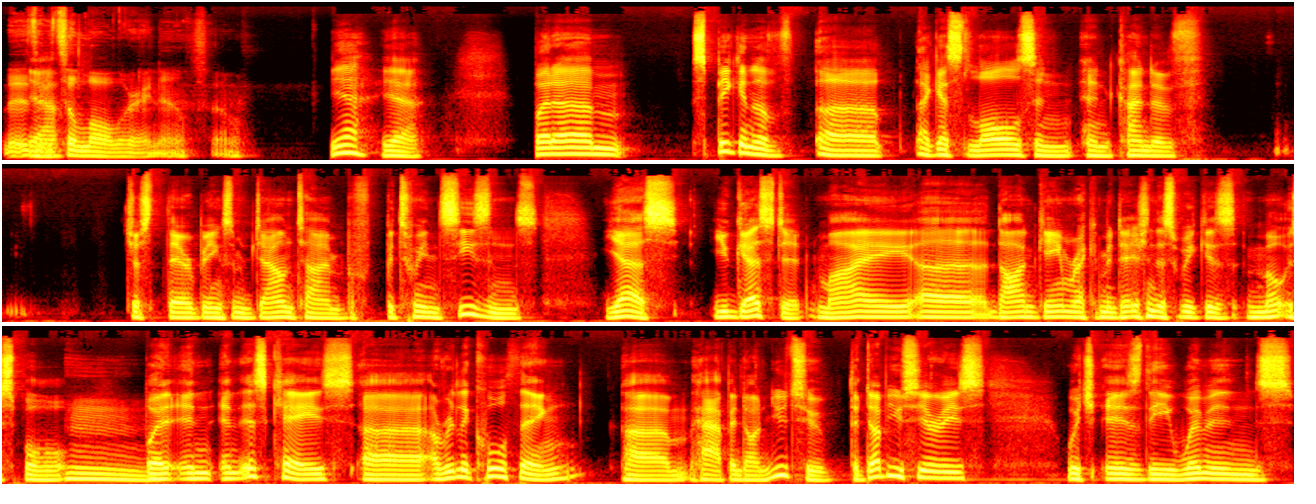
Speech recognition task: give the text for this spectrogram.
It's, yeah. it's a lull right now. So yeah, yeah. But um, speaking of, uh, I guess lulls and and kind of just there being some downtime between seasons. Yes, you guessed it. My uh, non-game recommendation this week is Motorsport. Hmm. But in in this case, uh, a really cool thing um, happened on YouTube. The W Series, which is the women's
